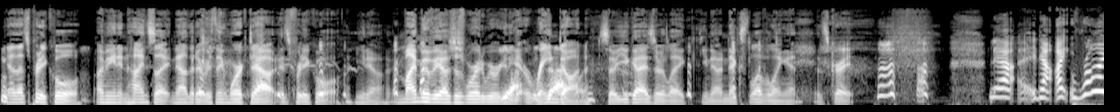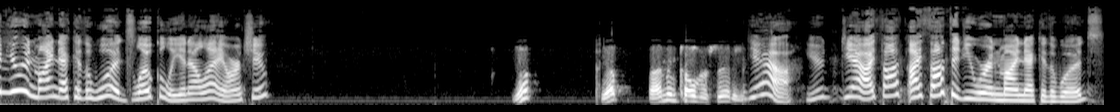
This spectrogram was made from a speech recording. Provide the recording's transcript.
Yeah, that's pretty cool. I mean, in hindsight, now that everything worked out, it's pretty cool. You know, in my movie, I was just worried we were going to Yeah, get rained exactly. on. So you guys are like, you know, next leveling it. It's great. Now, now, I, Ron, you're in my neck of the woods locally in L.A., aren't you? yep, yep. I'm in Culver City. Yeah, you're. Yeah, I thought I thought that you were in my neck of the woods.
